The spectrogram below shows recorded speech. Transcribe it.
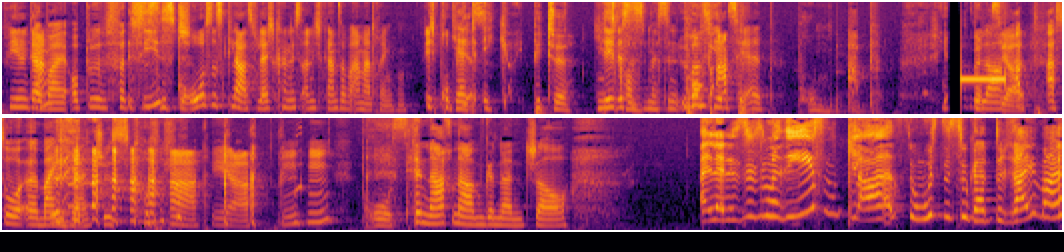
Vielen Dank. dabei, ob du es Es ist verziehst. ein großes Glas. Vielleicht kann ich es auch nicht ganz auf einmal trinken. Ich probiere es. bitte. Nee, Jetzt das, komm. ist, das sind über Pump 4 ab. Pump ab. Sozial. ab. Achso, äh, mein ja. Tschüss. Ja. Mhm. Prost. Den Nachnamen genannt, ciao. Alter, das ist ein Riesenglas. Du musstest sogar dreimal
